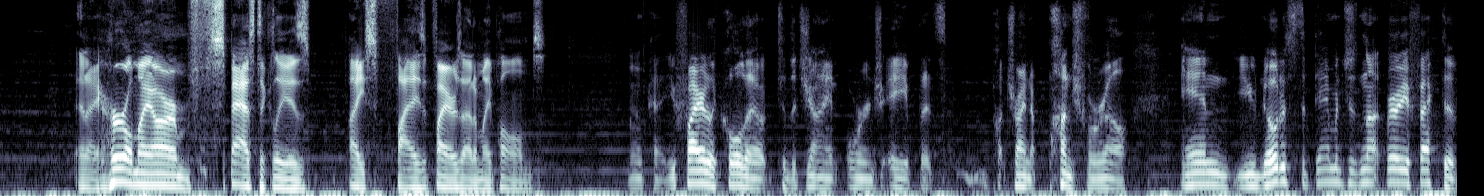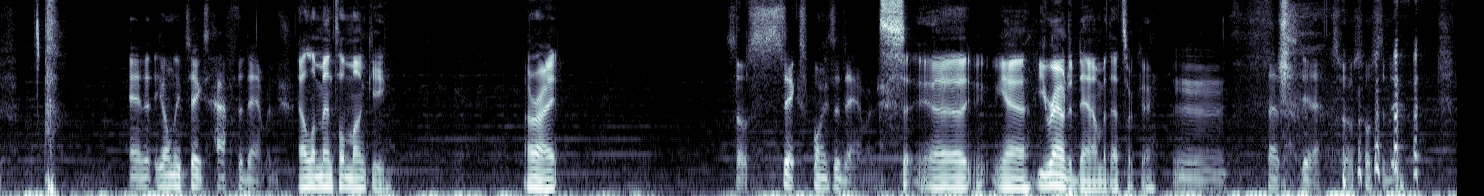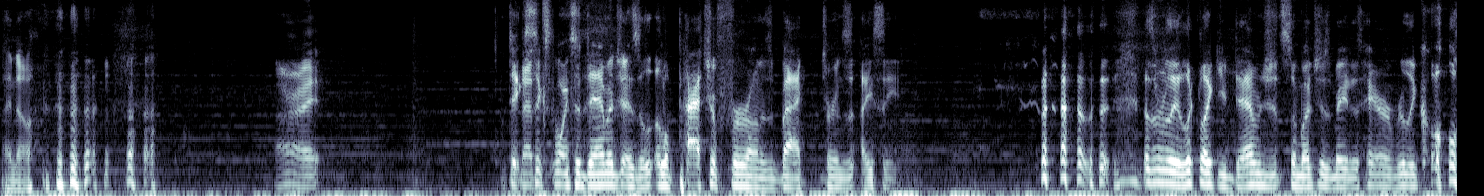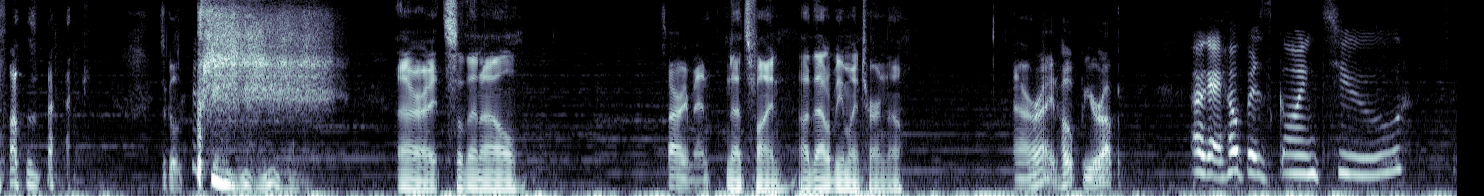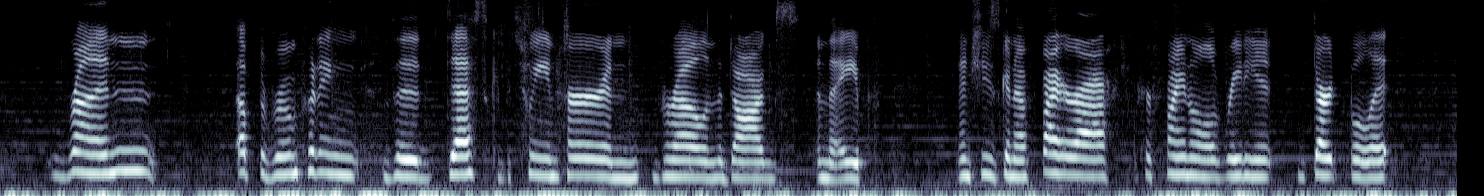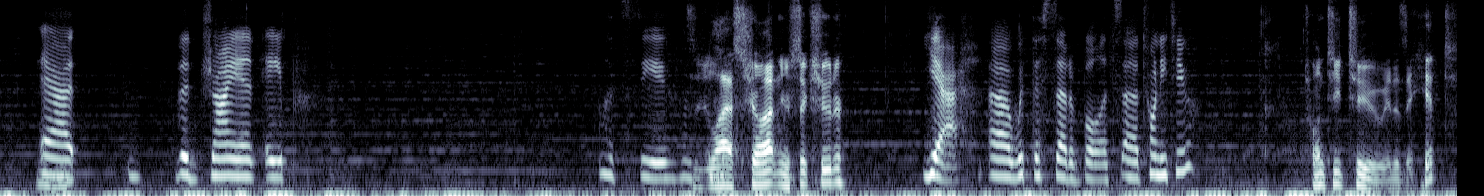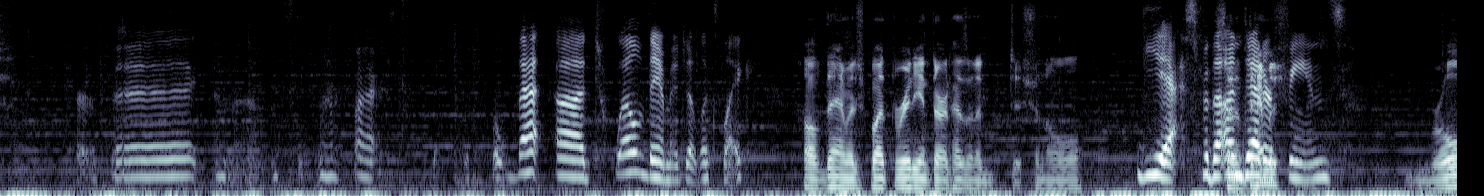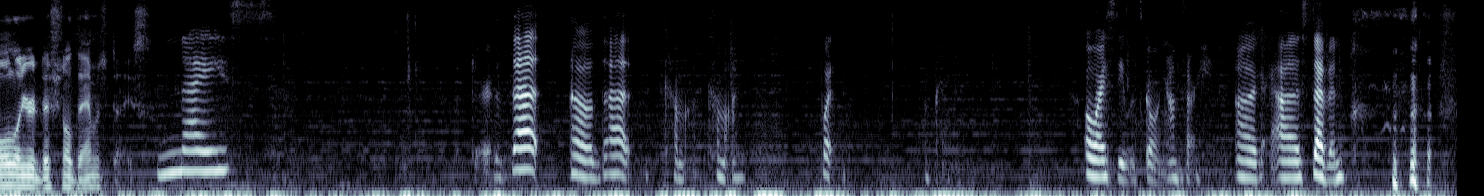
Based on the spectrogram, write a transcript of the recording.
And I hurl my arm spastically as ice fires out of my palms. Okay, you fire the cold out to the giant orange ape that's pu- trying to punch Varel, and you notice the damage is not very effective, and it, he only takes half the damage. Elemental monkey. All right. So six points of damage. S- uh, yeah, you rounded down, but that's okay. Mm, That's yeah, that's what I'm supposed to do. I know. All right. Takes That's- six points of damage as a little patch of fur on his back turns icy. Doesn't really look like you damaged it so much as made his hair really cold on his back. Just goes. All right. So then I'll. Sorry, man. That's fine. Uh, that'll be my turn, though. All right, Hope, you're up. Okay, Hope is going to run up the room, putting the desk between her and Varel and the dogs and the ape. And she's gonna fire off her final radiant dart bullet at the giant ape. Let's see. This is your last shot in your six shooter. Yeah, uh, with this set of bullets. Uh, 22? 22. It is a hit. Perfect. And Five, six, roll that. Uh, 12 damage, it looks like. 12 damage, but the Radiant Dart has an additional. Yes, for the undead or fiends. Roll your additional damage dice. Nice. Get rid of that. Oh, that. Come on, come on. What? Okay. Oh, I see what's going on. Sorry. Uh, uh seven.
